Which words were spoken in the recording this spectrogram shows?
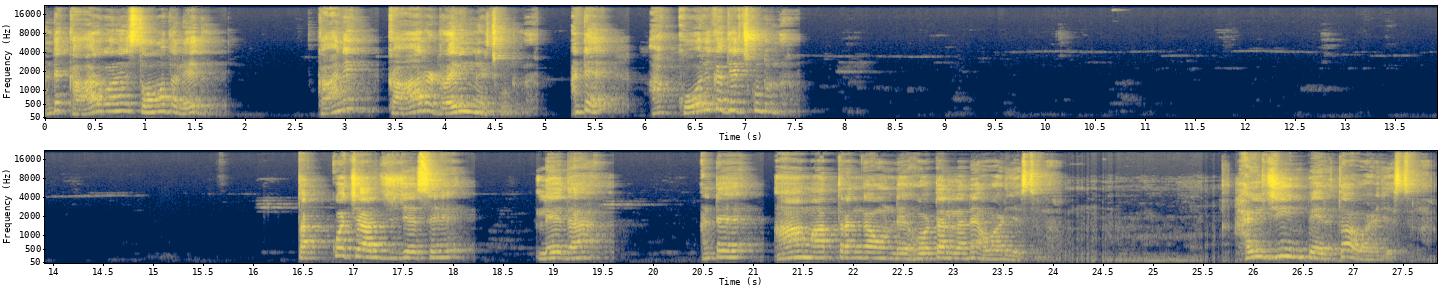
అంటే కారు కొనే స్తోమత లేదు. కానీ కారు డ్రైవింగ్ నేర్చుకుంటున్నారు. అంటే ఆ కోరిక తీర్చుకుంటున్నారు. తక్కువ ఛార్జ్ చేసే లేదా అంటే ఆ మాత్రంగా ఉండే హోటళ్ళనే అవాయిడ్ చేస్తున్నారు. హైజీన్ పేరుతో అవాయిడ్ చేస్తున్నారు.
